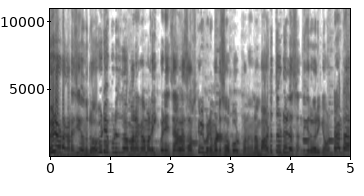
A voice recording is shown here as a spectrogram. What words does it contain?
வீடியோட கடைசி வந்துட்டோம். வீடியோ பிடிச்சதா மறக்காம லைக் பண்ணி சேனலை சப்ஸ்கிரைப் பண்ணி மட்டும் சப்போர்ட் பண்ணுங்க. நம்ம அடுத்த வீடியோவில் சந்திக்கிற வரைக்கும் டாடா!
